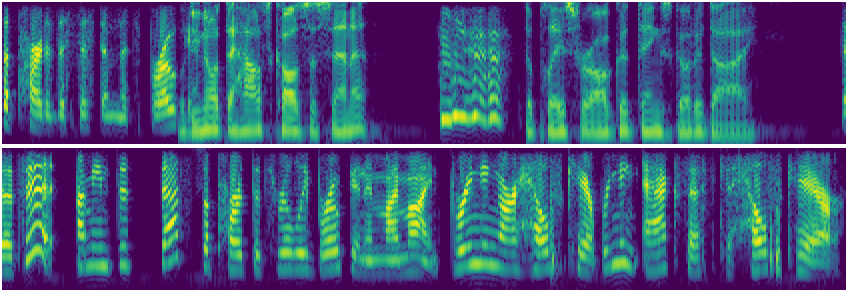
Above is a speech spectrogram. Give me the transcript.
the part of the system that's Well, broken. do you know what the House calls the Senate? The place where all good things go to die. That's it. I mean, th- that's the part that's really broken in my mind. Bringing our health care, bringing access to health care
